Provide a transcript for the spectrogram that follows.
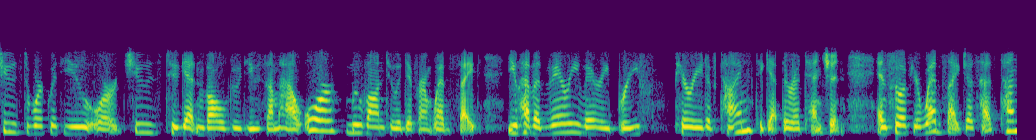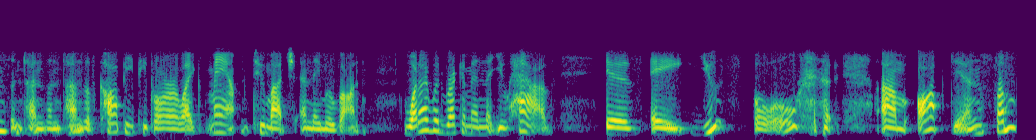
choose to work with you or choose to get involved with you somehow or move on to a different website. You have a very very brief period of time to get their attention. And so if your website just has tons and tons and tons of copy people are like man too much and they move on. What i would recommend that you have is a useful um, opt-in some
